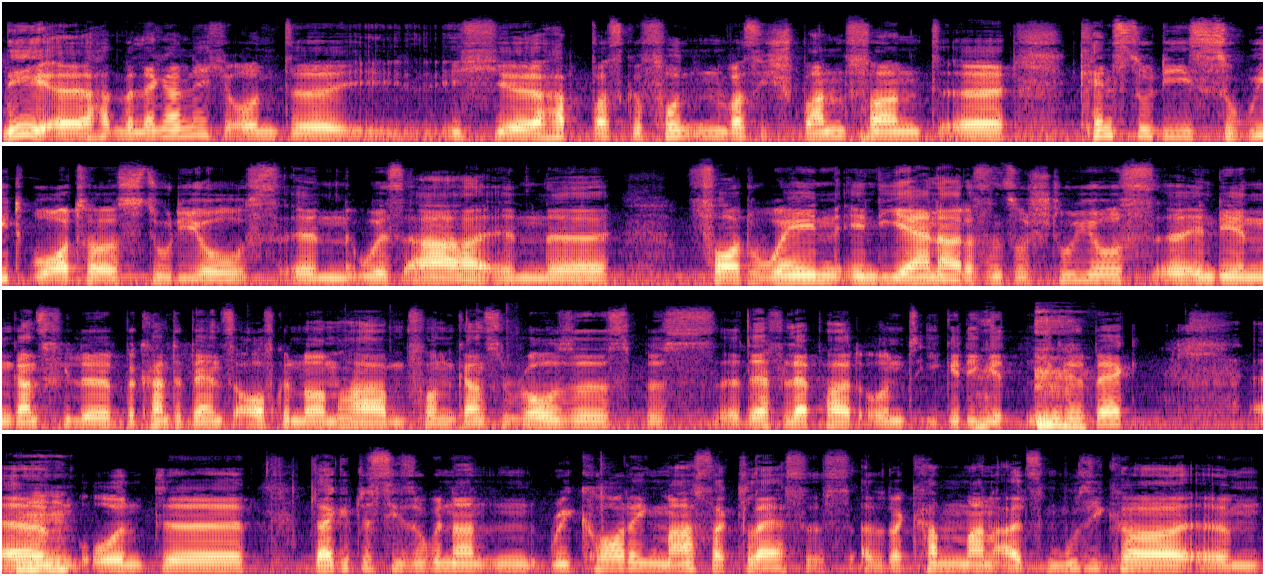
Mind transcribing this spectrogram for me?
Nee, äh, hatten wir länger nicht und äh, ich äh, habe was gefunden, was ich spannend fand. Äh, kennst du die Sweetwater Studios in USA, in äh, Fort Wayne, Indiana? Das sind so Studios, äh, in denen ganz viele bekannte Bands aufgenommen haben, von Guns N' Roses bis äh, Def Leppard und Iggy Nickelback. Ähm, Und äh, da gibt es die sogenannten Recording Masterclasses. Also da kann man als Musiker ähm,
